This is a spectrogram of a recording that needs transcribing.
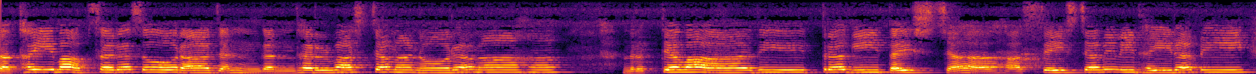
तथैवाप्सरसो राजन् गन्धर्वाश्च मनोरमाः। नृत्यवादित्रगीतैश्च हास्यैश्च विविधैरपि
